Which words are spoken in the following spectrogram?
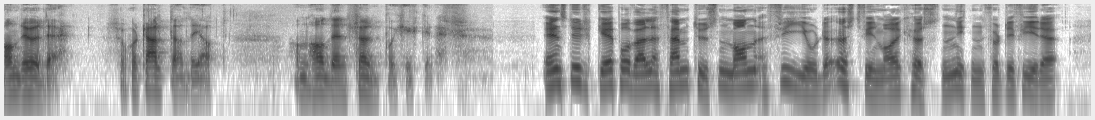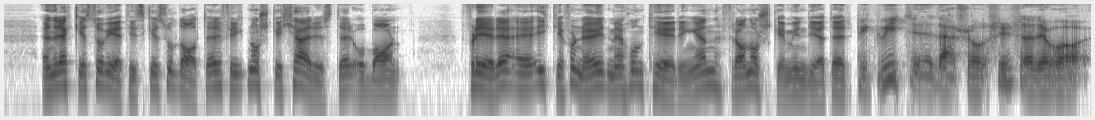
han døde, så fortalte han det at han hadde en sønn på Kirkenes. En styrke på vel 5000 mann frigjorde Øst-Finnmark høsten 1944. En rekke sovjetiske soldater fikk norske kjærester og barn. Flere er ikke fornøyd med håndteringen fra norske myndigheter. Fikk vite det der, så syns jeg det var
